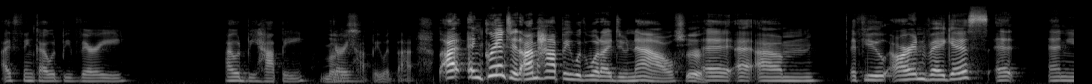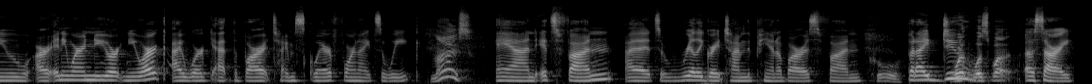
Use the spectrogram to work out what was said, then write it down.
I think I would be very, I would be happy, very happy with that. I, and granted, I'm happy with what I do now. Sure. Uh, uh, um, if you are in Vegas at, and you are anywhere in New York, New York, I work at the bar at Times Square four nights a week Nice. and it's fun. Uh, it's a really great time. The piano bar is fun. Cool. But I do. What, what spot? Oh, sorry.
